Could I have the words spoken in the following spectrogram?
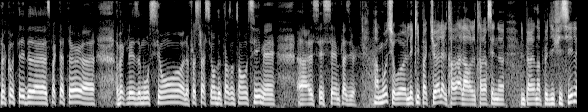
le côté de spectateur avec les émotions, la frustration de temps en temps aussi, mais c'est un plaisir. Un mot sur l'équipe actuelle. Elle, alors, elle traversait une, une, période un peu difficile.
